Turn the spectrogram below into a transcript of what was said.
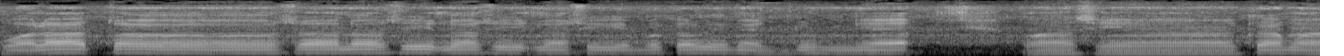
ولا تنس نصيبك من الدنيا. وأحسن كما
